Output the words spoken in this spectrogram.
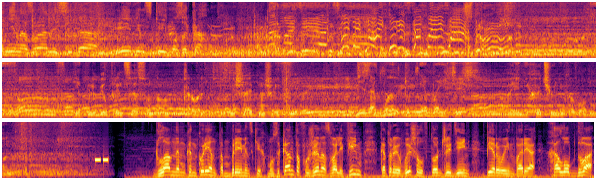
Они назвали себя бременские музыканты. Тормози! Я полюбил принцессу, но король мешает нашей любви. Без обмана тут не обойтись. А я не хочу никого обманывать. Главным конкурентом бременских музыкантов уже назвали фильм, который вышел в тот же день, 1 января, «Холоп 2».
